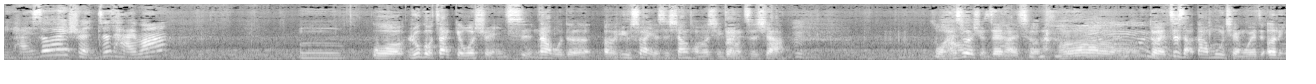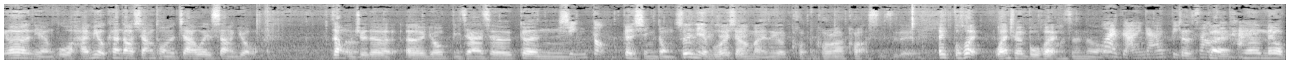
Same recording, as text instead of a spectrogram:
你还是会选这台吗？嗯，我如果再给我选一次，那我的呃预算也是相同的情况之下，嗯，我还是会选这台车。哦，对，至少到目前为止，二零二二年我还没有看到相同的价位上有让我觉得呃有比这台车更心动、更心动。所以你也不会想要买那个 Corolla Cross 之类的？哎，不会，完全不会，真的。外表应该比不上这台，没有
